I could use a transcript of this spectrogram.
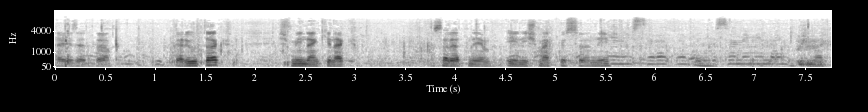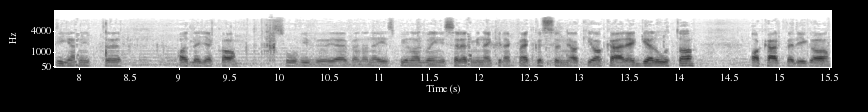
helyzetbe kerültek, és mindenkinek szeretném én is megköszönni. Én is szeretném megköszönni mindenkinek. Igen, itt hadd legyek a szóvivője ebben a nehéz pillanatban. Én is szeretném mindenkinek megköszönni, aki akár reggel óta, akár pedig a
